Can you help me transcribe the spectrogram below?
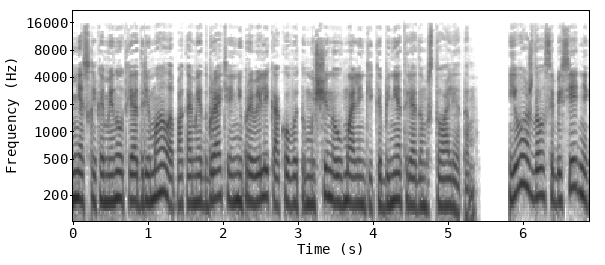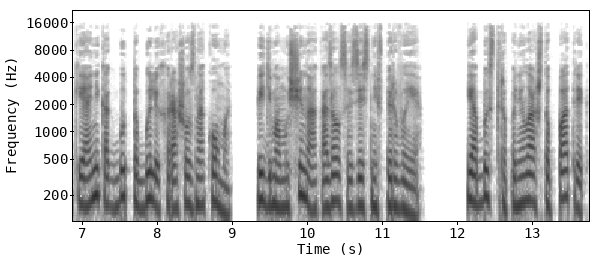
Несколько минут я дремала, пока медбратья не провели какого-то мужчину в маленький кабинет рядом с туалетом. Его ждал собеседник, и они как будто были хорошо знакомы. Видимо, мужчина оказался здесь не впервые. Я быстро поняла, что Патрик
